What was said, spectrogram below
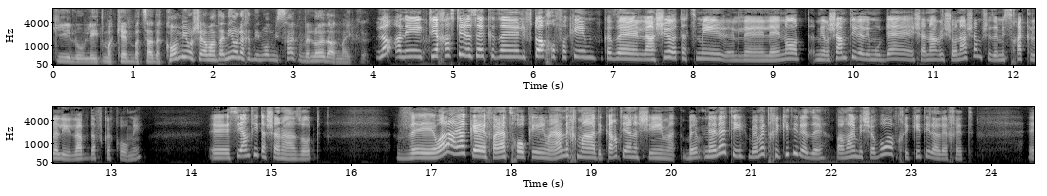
כאילו להתמקד בצד הקומי, או שאמרת אני הולכת ללמוד משחק ולא יודעת מה יקרה? לא, אני התייחסתי לזה כזה לפתוח אופקים, כזה להעשיר את עצמי, ליהנות. נרשמתי ללימודי שנה ראשונה שם, שזה משחק כללי, לאו דווקא קומי. אה, סיימתי את השנה הזאת, ווואלה, היה כיף, היה צחוקים, היה נחמד, הכרתי אנשים, ב- נהניתי, באמת חיכיתי לזה. פעמיים בשבוע חיכיתי ללכת. אה,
